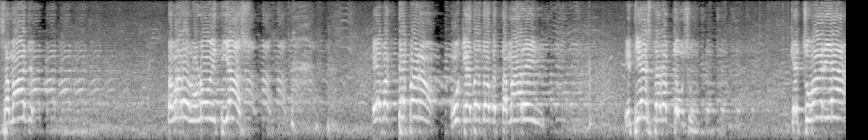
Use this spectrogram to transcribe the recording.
સમાજ, તમારો રૂડો ઇતિહાસ. હું કહેતો હતો કે તમારે ઇતિહાસ તરફ જઉં છું કે ચુવાડિયા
